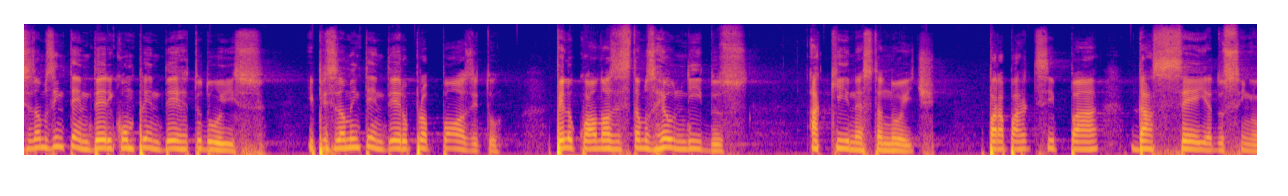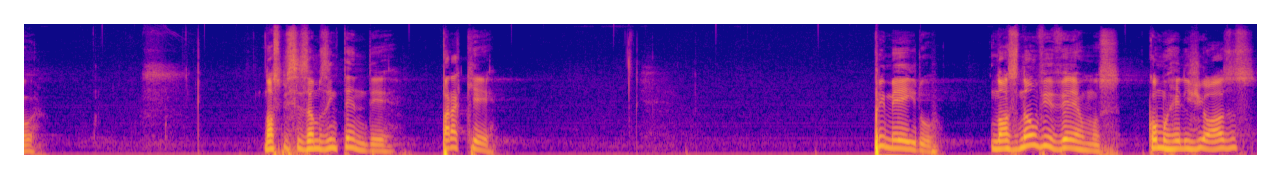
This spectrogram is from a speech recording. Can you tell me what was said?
Precisamos entender e compreender tudo isso. E precisamos entender o propósito pelo qual nós estamos reunidos aqui nesta noite para participar da ceia do Senhor. Nós precisamos entender para quê? Primeiro, nós não vivermos como religiosos.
